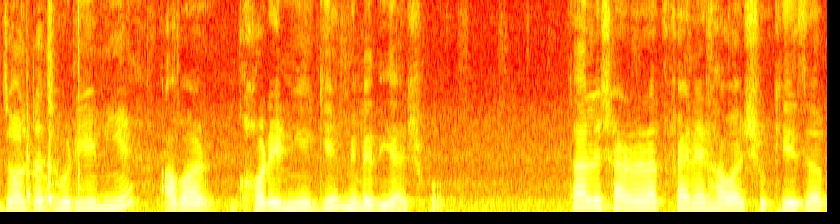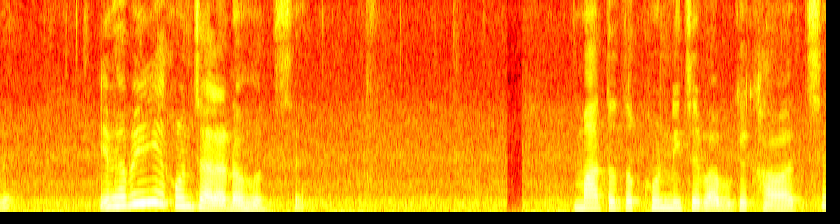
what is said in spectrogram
জলটা ঝরিয়ে নিয়ে আবার ঘরে নিয়ে গিয়ে মেলে দিয়ে আসব। তাহলে সারা রাত ফ্যানের হাওয়ায় শুকিয়ে যাবে। এভাবেই এখন চালানো হচ্ছে। মা ততক্ষণ নিচে বাবুকে খাওয়াচ্ছে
